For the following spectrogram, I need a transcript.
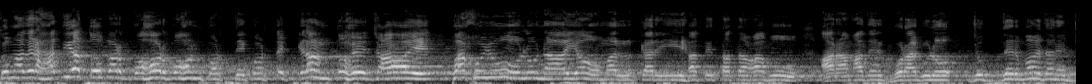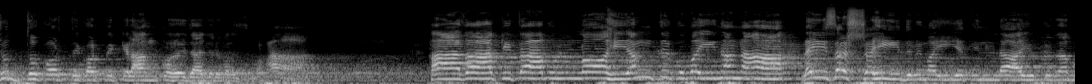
তোমাদের হাদিয়া তোবার বহর বহন করতে করতে ক্লান্ত হয়ে যায়। কারিহাতি তাতআবু আর আমাদের ঘোড়াগুলো যুদ্ধের ময়দানে যুদ্ধ করতে করতে ক্লান্ত হয়ে যায়। সুবহান। هذا كتاب الله ينطق بيننا ليس الشهيد بميت لا يكذب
